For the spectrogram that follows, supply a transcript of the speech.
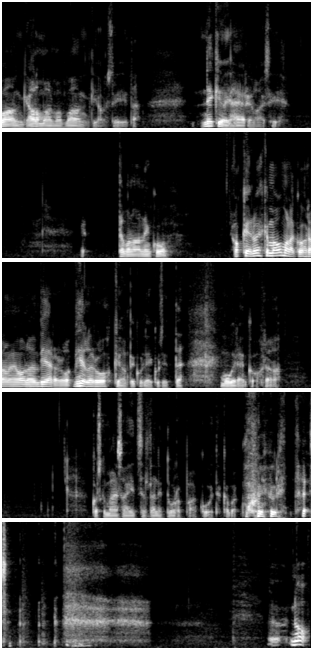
vanki, alamaailman vanki on siitä. Nekin on ihan erilaisia. Et tavallaan niin kuin, okei, no ehkä mä omalla kohdalla olen vielä, vielä rohkeampi kuin, niin kuin sitten muiden kohdalla. Koska mä en saa itseltäni turpaa kuitenkaan, vaikka kuin yrittäisin. No,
